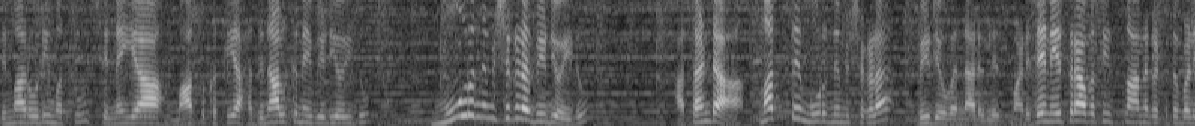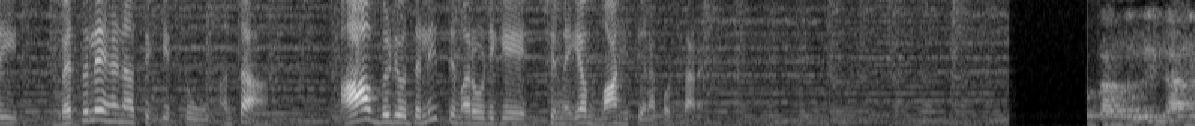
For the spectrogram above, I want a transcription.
ತಿಮ್ಮಾರೋಡಿ ಮತ್ತು ಚಿನ್ನಯ್ಯ ಮಾತುಕತೆಯ ಹದಿನಾಲ್ಕನೇ ವಿಡಿಯೋ ಇದು. ಮೂರು ನಿಮಿಷಗಳ ವಿಡಿಯೋ ಇದು. ಆ ತಂಡ ಮತ್ತೆ ಮೂರು ನಿಮಿಷಗಳ ವಿಡಿಯೋವನ್ನ ರಿಲೀಸ್ ಮಾಡಿದೆ. ನೇತ್ರಾವತಿ ಸ್ನಾನಘಟ್ಟದ ಬಳಿ ಬೆತ್ತಲೆ ಹೆಣ ಸಿಕ್ಕಿತ್ತು ಅಂತ ಆ ವಿಡಿಯೋದಲ್ಲಿ ತಿಮರೋಡಿಗೆ ಚಿನ್ನಯ್ಯ ಮಾಹಿತಿಯನ್ನು ಕೊಡ್ತಾರೆ. ಗೊತ್ತಾಗುದಿಲ್ಲ. ಈಗ ಅಲ್ಲಿ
